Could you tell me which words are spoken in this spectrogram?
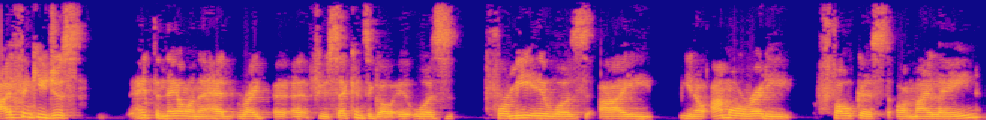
I think you just hit the nail on the head right a, a few seconds ago. It was for me. It was I. You know, I'm already focused on my lane.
